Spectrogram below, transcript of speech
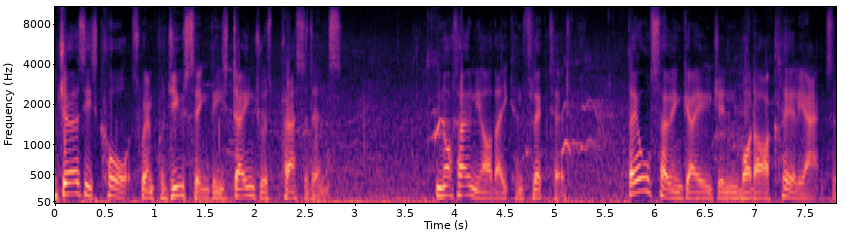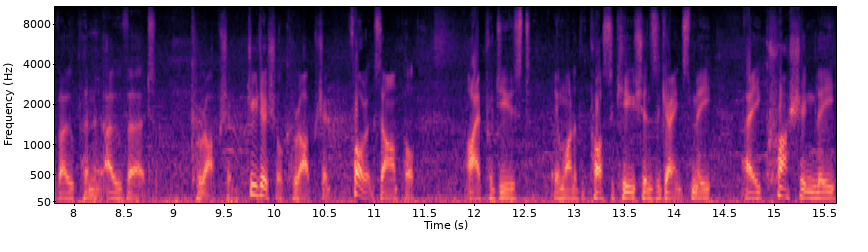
Jersey's courts, when producing these dangerous precedents, not only are they conflicted, they also engage in what are clearly acts of open and overt corruption, judicial corruption. For example, I produced in one of the prosecutions against me a crushingly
